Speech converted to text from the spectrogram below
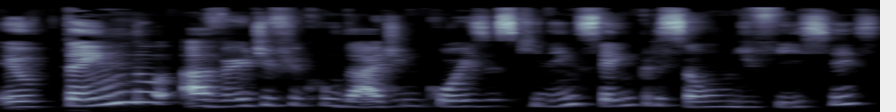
Eu tendo a ver dificuldade em coisas que nem sempre são difíceis.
